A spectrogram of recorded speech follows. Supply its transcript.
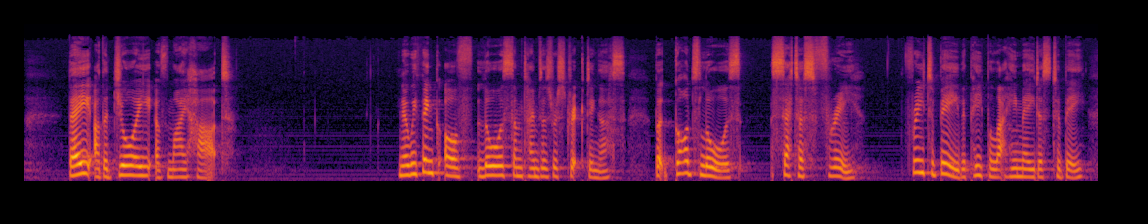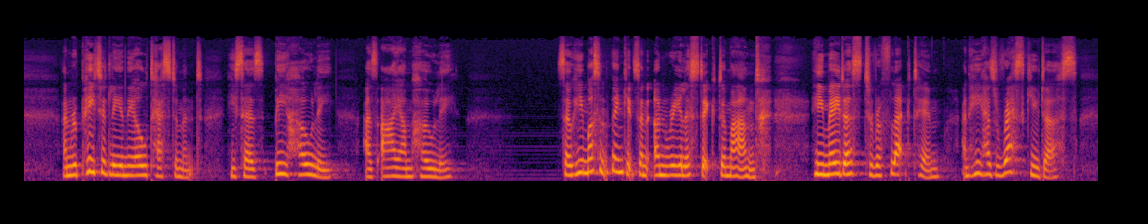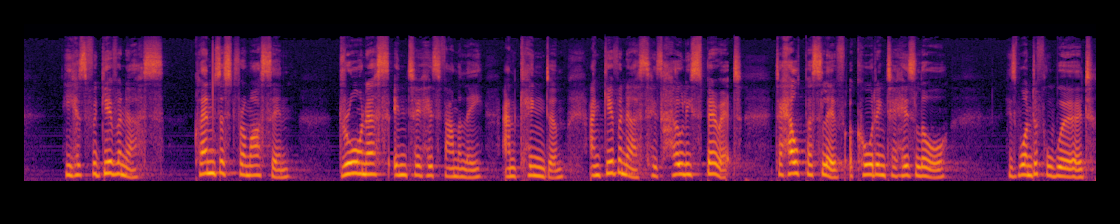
They are the joy of my heart. You know, we think of laws sometimes as restricting us, but God's laws set us free, free to be the people that He made us to be. And repeatedly in the Old Testament, He says, Be holy as I am holy. So he mustn't think it's an unrealistic demand. He made us to reflect him, and he has rescued us. He has forgiven us, cleansed us from our sin, drawn us into his family and kingdom, and given us his Holy Spirit to help us live according to his law, his wonderful word,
